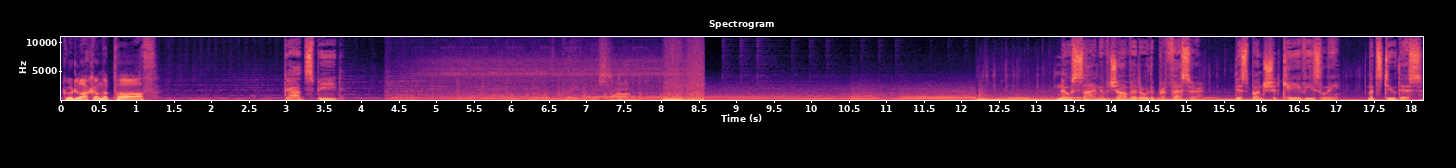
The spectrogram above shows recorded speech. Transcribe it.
Good luck on the path. Godspeed. No sign of Javed or the Professor. This bunch should cave easily. Let's do this.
